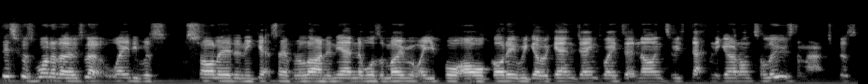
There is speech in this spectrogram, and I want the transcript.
this was one of those. Look, Wadey was solid and he gets over the line. In the end, there was a moment where you thought, oh, God, here we go again. James Wade's at nine, so he's definitely going on to lose the match because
